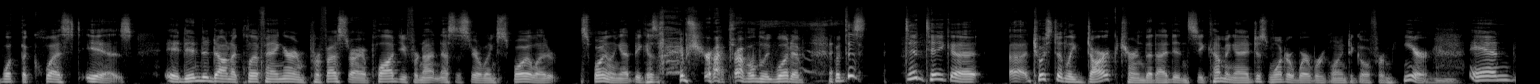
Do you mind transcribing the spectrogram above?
what the quest is. It ended on a cliffhanger, and Professor, I applaud you for not necessarily spoil it, spoiling it because I'm sure I probably would have. But this did take a a twistedly dark turn that I didn't see coming. I just wonder where we're going to go from here. Mm-hmm. And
